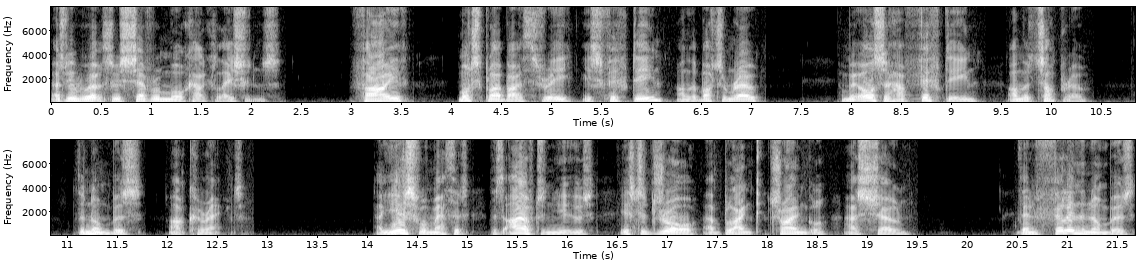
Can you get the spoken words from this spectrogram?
as we work through several more calculations. 5 multiplied by 3 is 15 on the bottom row and we also have 15 on the top row. The numbers are correct. A useful method that I often use is to draw a blank triangle as shown. Then fill in the numbers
